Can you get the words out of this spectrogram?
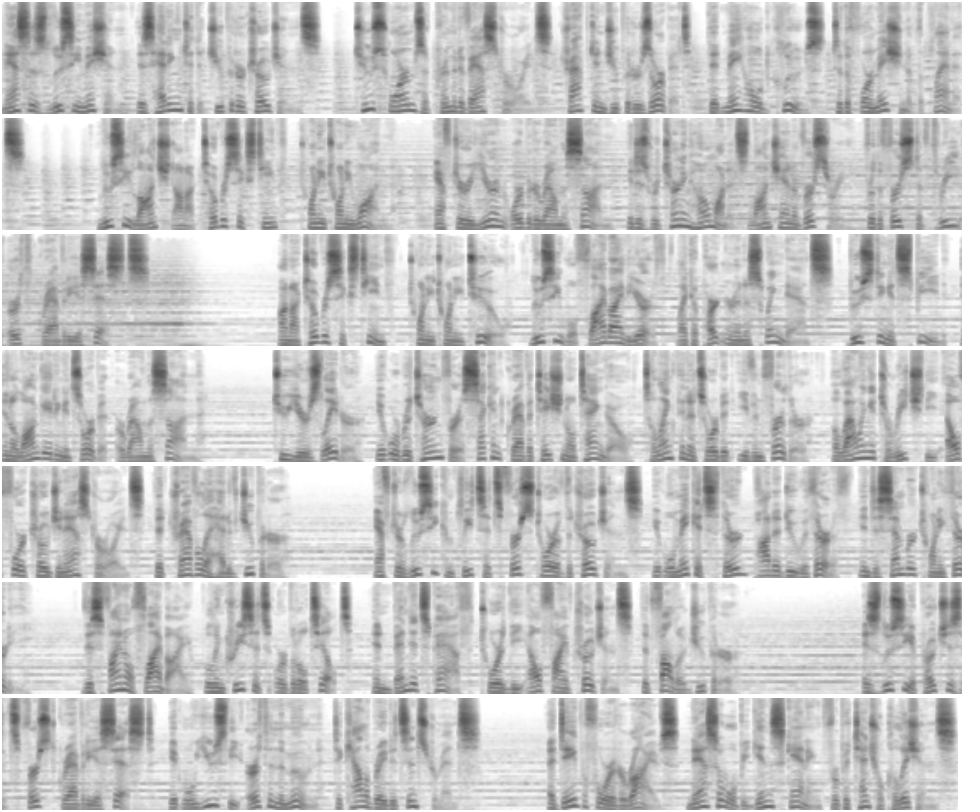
NASA's Lucy mission is heading to the Jupiter Trojans, two swarms of primitive asteroids trapped in Jupiter's orbit that may hold clues to the formation of the planets. Lucy launched on October 16, 2021. After a year in orbit around the Sun, it is returning home on its launch anniversary for the first of three Earth gravity assists. On October 16, 2022, Lucy will fly by the Earth like a partner in a swing dance, boosting its speed and elongating its orbit around the Sun. Two years later, it will return for a second gravitational tango to lengthen its orbit even further, allowing it to reach the L4 Trojan asteroids that travel ahead of Jupiter. After Lucy completes its first tour of the Trojans, it will make its third pas de deux with Earth in December 2030. This final flyby will increase its orbital tilt and bend its path toward the L5 Trojans that follow Jupiter. As Lucy approaches its first gravity assist, it will use the Earth and the Moon to calibrate its instruments. A day before it arrives, NASA will begin scanning for potential collisions.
